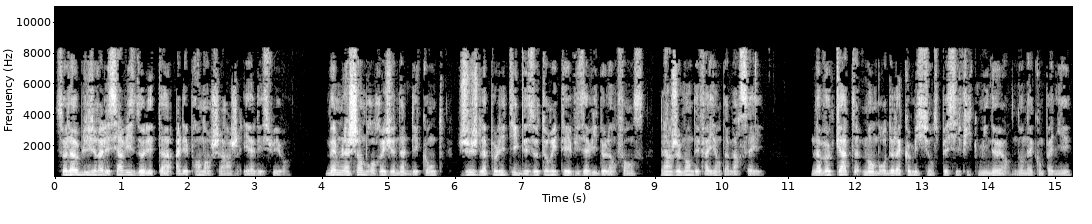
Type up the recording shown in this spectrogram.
cela obligerait les services de l'État à les prendre en charge et à les suivre. Même la Chambre régionale des comptes juge la politique des autorités vis-à-vis de l'enfance largement défaillante à Marseille. L'avocate, membre de la commission spécifique mineurs non accompagnés,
